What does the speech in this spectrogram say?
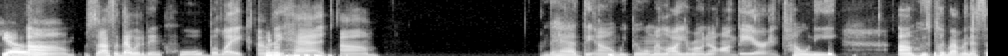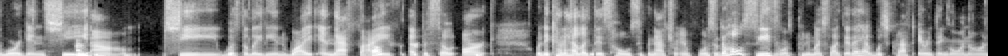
Yeah. Um, so I like, that would have been cool. But like, um, they had um they had the um Weeping Woman La Llorona on there and Toni um, who's played by Vanessa Morgan, she um she was the lady in white in that five episode arc where they kind of had like this whole supernatural influence. So the whole season was pretty much like that. They had witchcraft, everything going on.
